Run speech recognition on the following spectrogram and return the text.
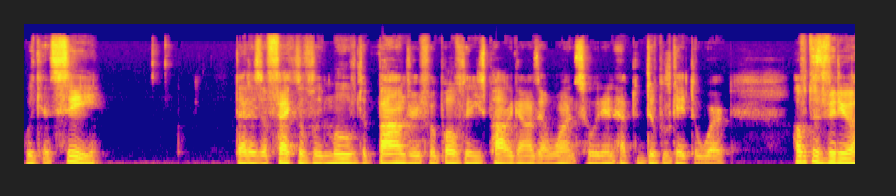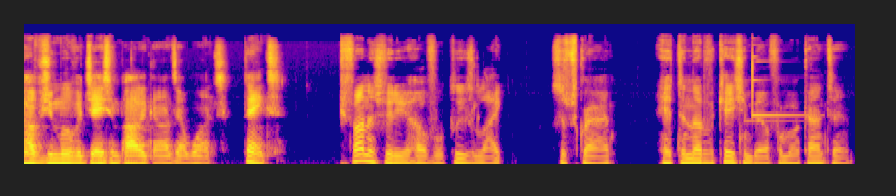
we can see that has effectively moved the boundary for both of these polygons at once so we didn't have to duplicate the work. Hope this video helps you move adjacent polygons at once. Thanks. If you found this video helpful, please like, subscribe, hit the notification bell for more content.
